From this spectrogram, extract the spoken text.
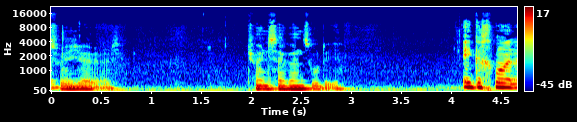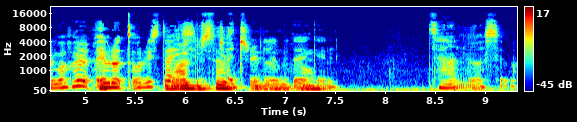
treasure არის ჩვენი საგანძურია. ეგ ხმოვანება ხო? ევროტურის და ის ჩაჭრილები და ეგენი. ძალიან მევასება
